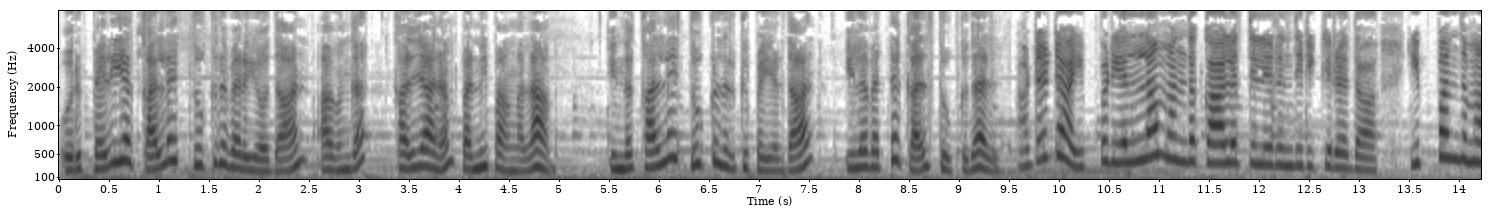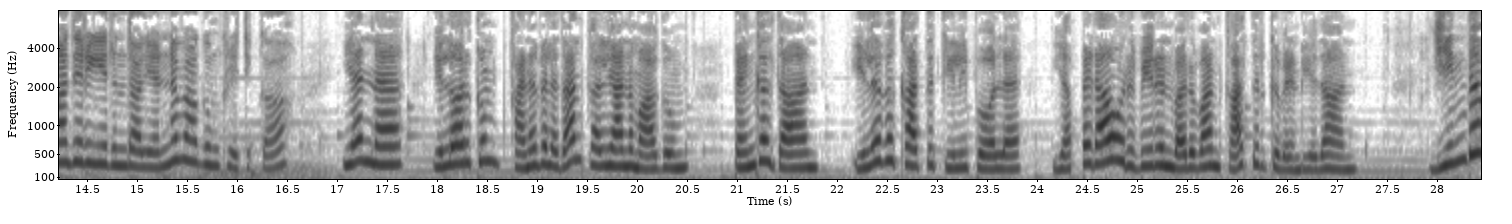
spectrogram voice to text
ஒரு பெரிய கல்லை தூக்குறவரையோ தான் அவங்க கல்யாணம் பண்ணிப்பாங்களாம். இந்த கல்லை தூக்குறதற்கு பெயர்தான் இளவட்ட கல் தூக்குதல். அடடா இப்படியெல்லாம் அந்த காலத்தில் இருந்திருக்கிறதா? இப்ப அந்த மாதிரி இருந்தால் என்னவாகும் கிருத்திகா? என்ன? எல்லோருக்கும் கனவுல தான் கல்யாணம் ஆகும் பெண்கள் தான் இலவ காத்து கிளி போல எப்படா ஒரு வீரன் வருவான் காத்திருக்க வேண்டியதான். இந்த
